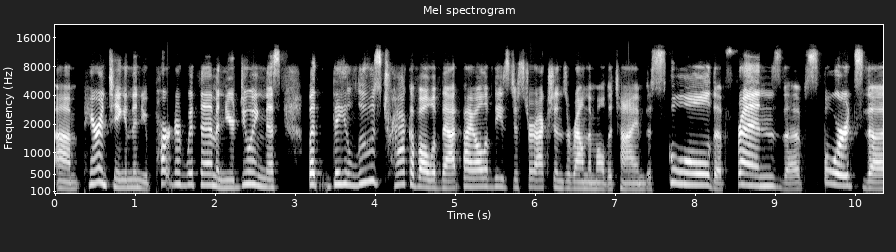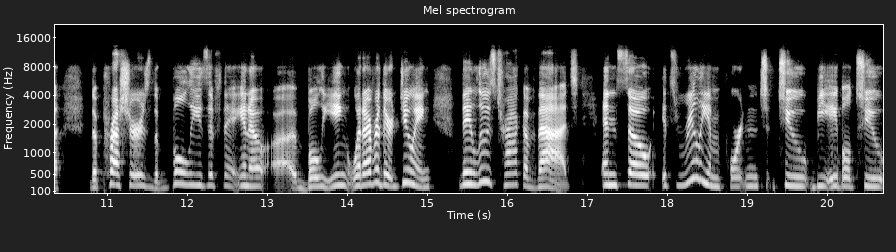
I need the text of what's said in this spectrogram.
um, parenting and then you partnered with them and you're doing this. But they lose track of all of that by all of these distractions around them all the time. The school the friends the sports the the pressures the bullies if they you know uh, bullying, whatever they're doing, they lose track of that. And so it's really important to be able to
